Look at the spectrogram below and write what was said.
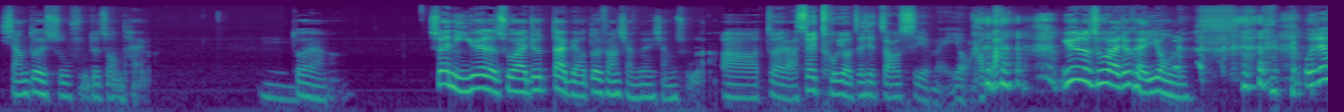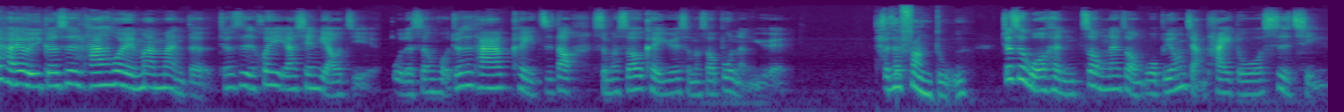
相对舒服的状态嘛。嗯，对啊。所以你约了出来，就代表对方想跟你相处了啊、呃？对啦，所以徒有这些招式也没用，好吧？约了出来就可以用了。我觉得还有一个是，他会慢慢的就是会要先了解我的生活，就是他可以知道什么时候可以约，什么时候不能约。他在放毒，就是我很重那种，我不用讲太多事情，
